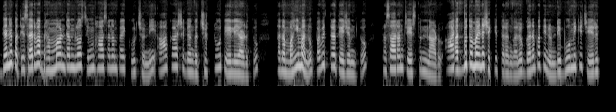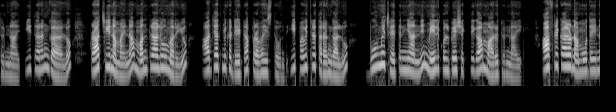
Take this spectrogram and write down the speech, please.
గణపతి సర్వ బ్రహ్మాండంలో సింహాసనంపై కూర్చొని ఆకాశగంగ చుట్టూ తేలియాడుతూ తన మహిమను పవిత్ర తేజంతో ప్రసారం చేస్తున్నాడు. ఆ అద్భుతమైన శక్తి తరంగాలు గణపతి నుండి భూమికి చేరుతున్నాయి. ఈ తరంగాలలో ప్రాచీనమైన మంత్రాలు మరియు ఆధ్యాత్మిక డేటా ప్రవహిస్తోంది. ఈ పవిత్ర తరంగాలు భూమి చైతన్యాన్ని మేలుకొల్పే శక్తిగా మారుతున్నాయి. ఆఫ్రికాలో నమోదైన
